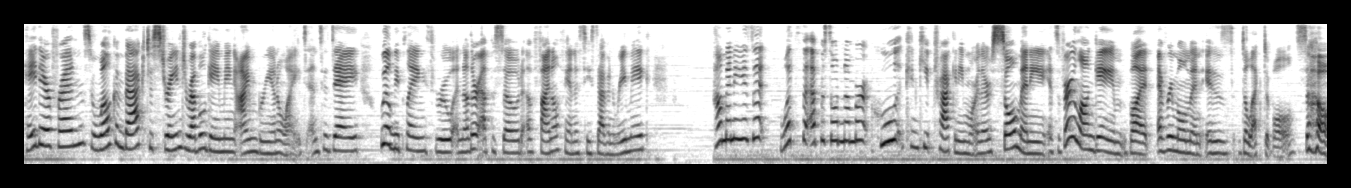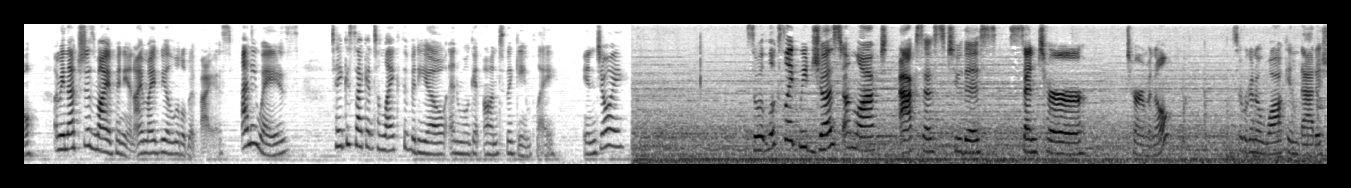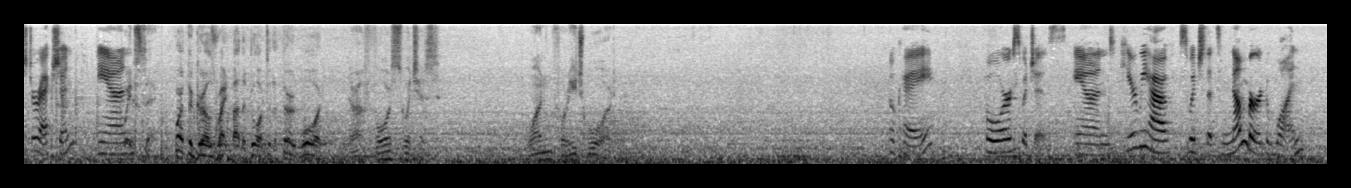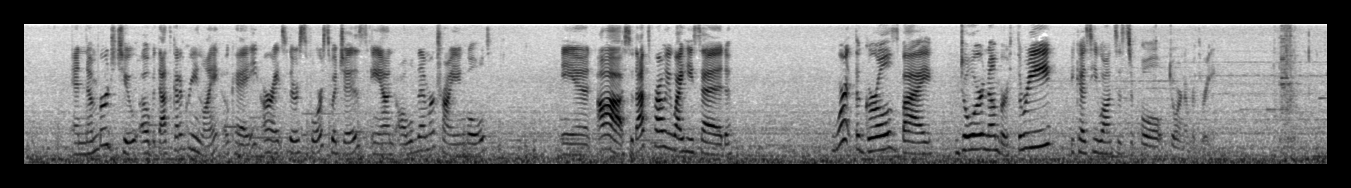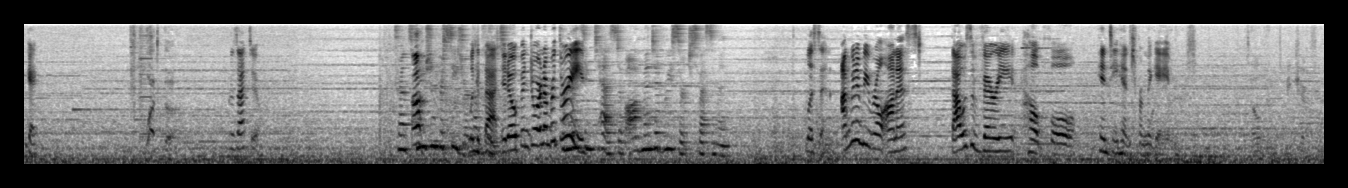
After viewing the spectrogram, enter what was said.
Hey there, friends! Welcome back to Strange Rebel Gaming. I'm Briana White, and today we'll be playing through another episode of Final Fantasy VII Remake. How many is it? What's the episode number? Who can keep track anymore? There's so many. It's a very long game, but every moment is delectable. So, I mean, that's just my opinion. I might be a little bit biased. Anyways, take a second to like the video and we'll get on to the gameplay. Enjoy! So it looks like we just unlocked access to this center terminal. So we're gonna walk in that-ish direction and... Wait a sec. Weren't the girls right by the door to the third ward? There are four switches. One for each ward. Okay. Four switches. And here we have switch that's numbered one and numbered two. Oh, but that's got a green light. Okay. All right. So there's four switches and all of them are triangled. And, ah, so that's probably why he said, weren't the girls by door number three? Because he wants us to pull door number three. Okay. What the? What does that do? Transfusion oh, procedure Look complete. at that. It opened door number three. Commencing test of augmented research specimen. Listen, I'm gonna be real honest. That was a very helpful hinty hint from the game. Tell them to be careful.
